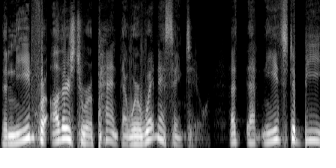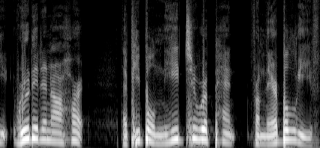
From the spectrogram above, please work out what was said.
the need for others to repent that we're witnessing to. That, that needs to be rooted in our heart. That people need to repent from their belief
